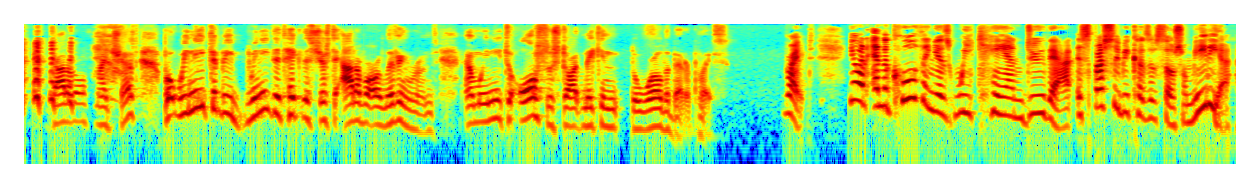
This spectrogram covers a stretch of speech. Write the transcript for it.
got it off my chest. But we need to be we need to take this just out of our living rooms, and we need to also start making the world a better place. Right. You know, and, and, the cool thing is we can do that, especially because of social media.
